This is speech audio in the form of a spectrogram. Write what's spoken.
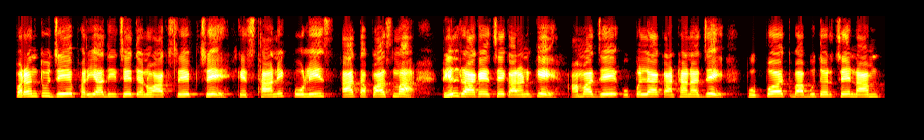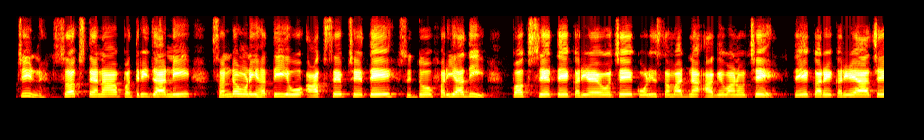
પરંતુ જે ફરિયાદી છે તેનો આક્ષેપ છે કે સ્થાનિક પોલીસ આ તપાસમાં ઢીલ રાખે છે કારણ કે આમાં જે ઉપલા કાંઠાના જે ભૂપત બાબુતર છે નામચીન શખ્સ તેના ભત્રીજાની સંડોવણી હતી એવો આક્ષેપ છે તે સીધો ફરિયાદી પક્ષ છે તે કરી રહ્યો છે. કોળી સમાજના આગેવાનો છે. તે કરી રહ્યા છે.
